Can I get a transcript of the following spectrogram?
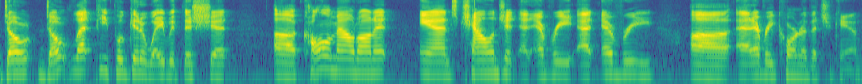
Don't don't let people get away with this shit. Uh, call them out on it and challenge it at every at every uh, at every corner that you can.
